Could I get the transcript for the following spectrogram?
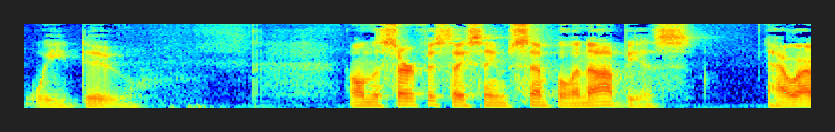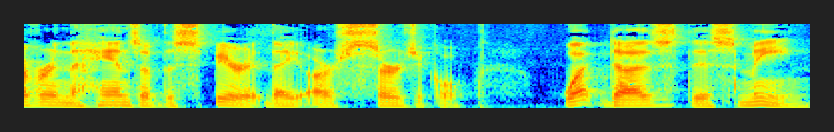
we do? On the surface, they seem simple and obvious. However, in the hands of the Spirit, they are surgical. What does this mean?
